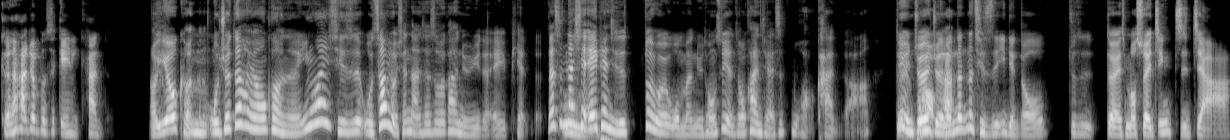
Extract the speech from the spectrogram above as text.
可能它就不是给你看的。哦，也有可能、嗯，我觉得很有可能，因为其实我知道有些男生是会看女女的 A 片的，但是那些 A 片其实对为我们女同事眼中看起来是不好看的啊，因为你就会觉得那那其实一点都就是对什么水晶指甲、啊，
